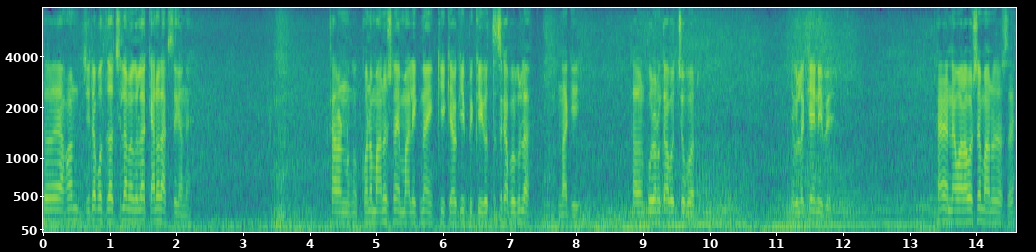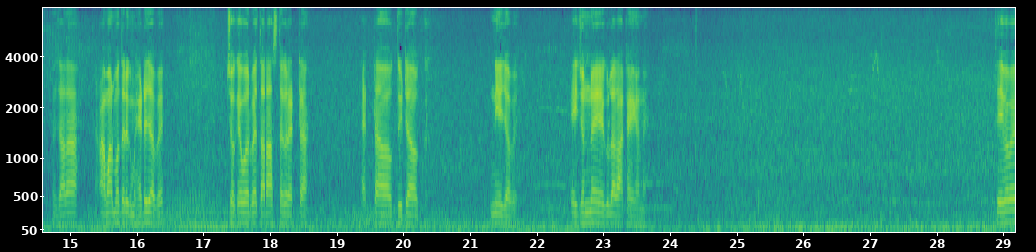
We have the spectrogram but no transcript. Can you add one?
তো এখন যেটা বলতে চাচ্ছিলাম, এগুলো কেন রাখছে এখানে? কারণ কোনো মানুষ নাই, মালিক নাই, কি কেউ কি বিক্রি করতেছে কাপড়গুলা? নাকি কারণ পুরনো কাপড় চোপড়, এগুলো কে নিবে? হ্যাঁ নেওয়ার অবশ্যই মানুষ আছে। যারা আমার মতো এরকম হেঁটে যাবে, চোখে পড়বে, তারা আস্তে করে একটা একটা হোক, দুইটা হোক, নিয়ে যাবে। এই জন্যই এগুলো রাখা এখানে। তো এইভাবে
